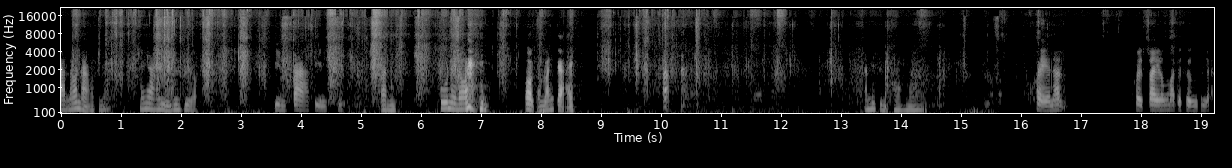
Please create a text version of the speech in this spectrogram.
ากาศหนาวหนาวๆพี่น้องไม่ยางหลินเสือๆปีนป่าปีนผูอันผู้น้อยๆออกกำลังกายอะอันนี้เป็นคลองน้ำข่อยอันนั่นข่อยไตลงมาแต่เทิงพุ่นแหละ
